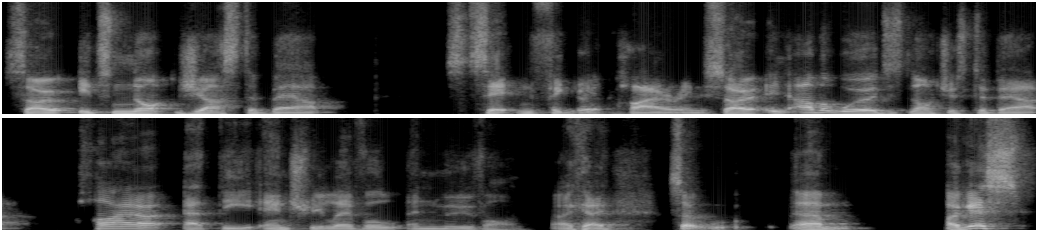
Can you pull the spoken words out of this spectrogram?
So it's not just about set and forget hiring. So in other words, it's not just about hire at the entry level and move on. Okay. So um, I guess,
